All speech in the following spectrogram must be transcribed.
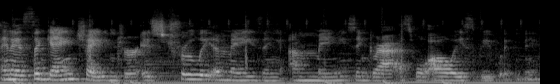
and it's a game changer. It's truly amazing. Amazing grass will always be with me.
